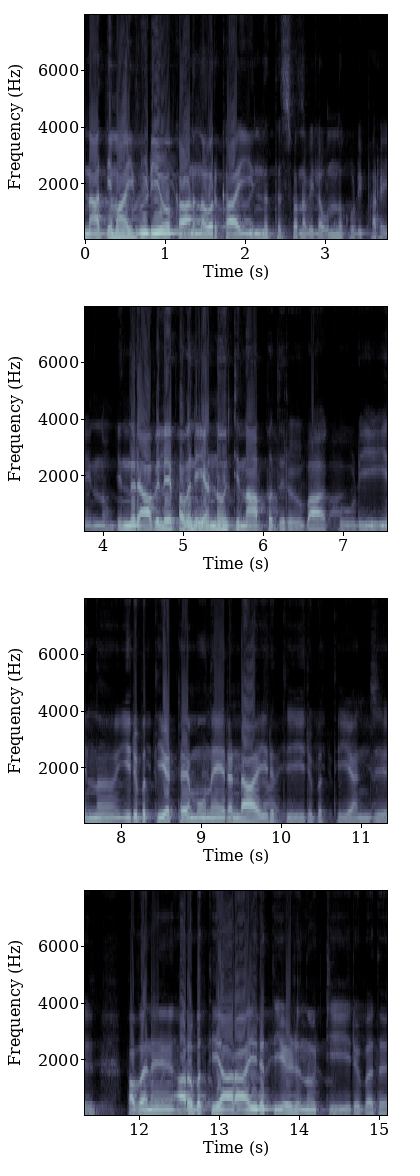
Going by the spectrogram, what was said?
ഇന്നാദ്യമായി വീഡിയോ കാണുന്നവർക്കായി ഇന്നത്തെ സ്വർണവില ഒന്നുകൂടി പറയുന്നു. ഇന്ന് രാവിലെ പവന് എണ്ണൂറ്റി നാൽപ്പത് രൂപ കൂടി ഇന്ന് ഇരുപത്തിയെട്ട് മൂന്ന് രണ്ടായിരത്തി ഇരുപത്തി അഞ്ച് പവന് അറുപത്തിയാറായിരത്തി എഴുന്നൂറ്റി ഇരുപത്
